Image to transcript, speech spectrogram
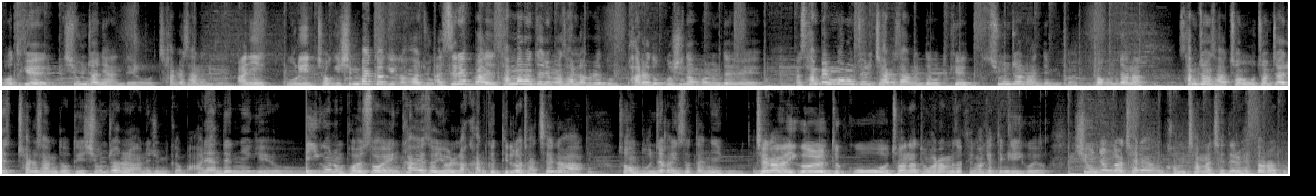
어떻게 시운전이 안 돼요? 차를 사는데. 아니 우리 저기 신발 가게 가가지고 아 쓰레빠 3만 원짜리만 살라 그래도 발에 놓고 신어보는데 아, 300만 원짜리 차를 사는데 어떻게 시운전은 안 됩니까? 더군다나 3천, 4천, 5천짜리 차를 사는데 어떻게 시운전을 안 해줍니까? 말이 안 되는 얘기예요. 이거는 벌써 엔카에서 연락한 그 딜러 자체가 조금 문제가 있었다는 얘기입니다. 제가 이걸 듣고 전화 통화를 하면서 생각했던 게 이거예요. 시운전과 차량 검차만 제대로 했더라도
